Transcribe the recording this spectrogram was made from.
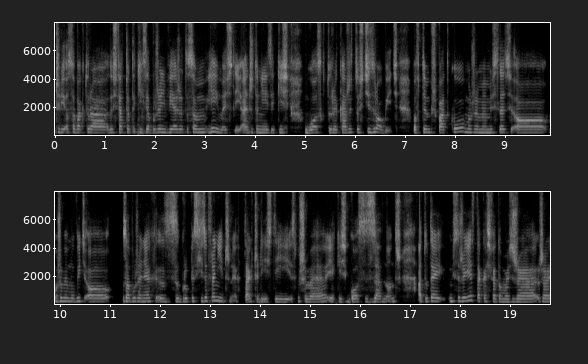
czyli osoba, która doświadcza takich zaburzeń wie, że to są jej myśli, ale że to nie jest jakiś głos, który każe coś ci zrobić, bo w tym przypadku możemy myśleć o, możemy mówić o zaburzeniach z grupy schizofrenicznych, tak? Czyli jeśli słyszymy jakiś głos z zewnątrz. A tutaj myślę, że jest taka świadomość, że, że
